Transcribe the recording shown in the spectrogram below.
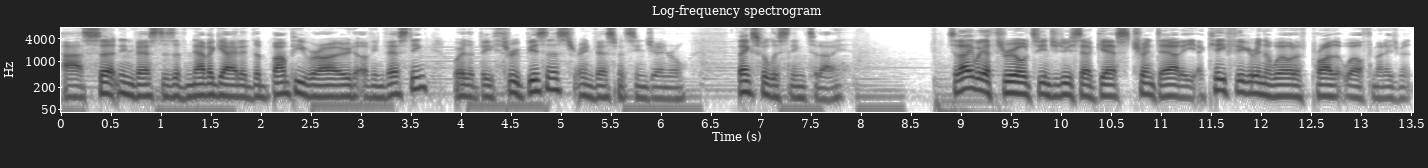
uh, certain investors have navigated the bumpy road of investing, whether it be through business or investments in general. Thanks for listening today. Today, we are thrilled to introduce our guest, Trent Doughty, a key figure in the world of private wealth management.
